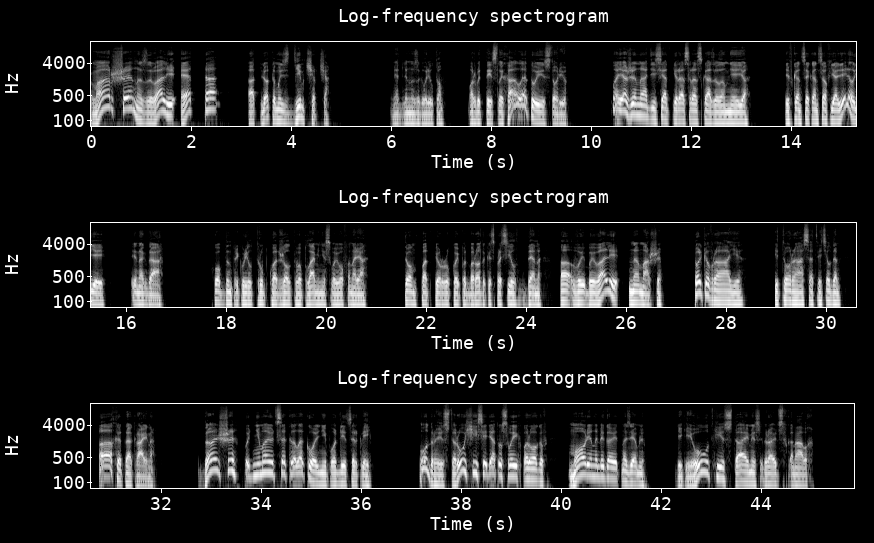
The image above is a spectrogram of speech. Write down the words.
В марше называли это отлетом из Димчерча. Медленно заговорил Том. Может быть, ты слыхал эту историю? Моя жена десятки раз рассказывала мне ее, и в конце концов я верил ей иногда. Хобден прикурил трубку от желтого пламени своего фонаря. Том подпер рукой подбородок и спросил Дэна, «А вы бывали на марше?» «Только в рае». «И то раз», — ответил Дэн. «Ах, это окраина». Дальше поднимаются колокольни подле церквей. Мудрые старухи сидят у своих порогов, море набегает на землю. Дикие утки стаями собираются в канавах.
